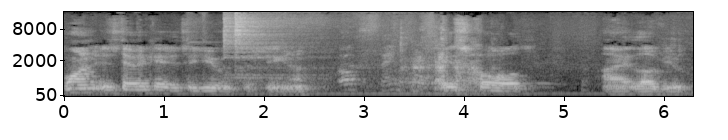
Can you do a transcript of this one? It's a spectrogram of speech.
One is dedicated to you, Christina. Oh, thank you. It's called I Love You.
